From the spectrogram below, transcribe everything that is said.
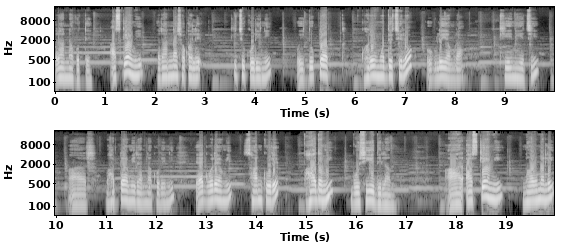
রান্না করতে। আজকে আমি রান্না সকালে কিছু করিনি। ওই টুকটাক ঘরের মধ্যে ছিল, ওগুলোই আমরা খেয়ে নিয়েছি। আর ভাতটা আমি রান্না করিনি। একবারে আমি স্নান করে ভাত আমি বসিয়ে দিলাম। আর আজকে আমি নর্মালি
